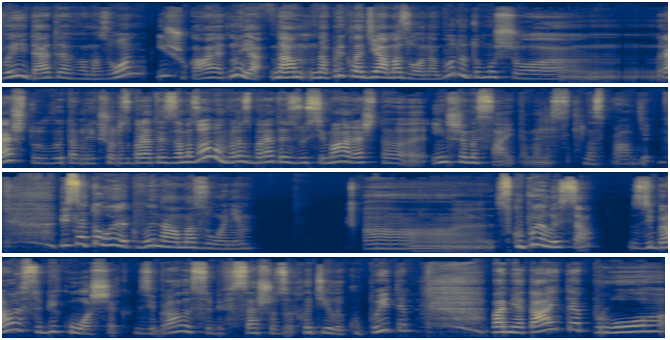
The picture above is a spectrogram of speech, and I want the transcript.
ви йдете в Амазон і шукаєте. Ну, я на, на прикладі Амазона буду, тому що решту ви там, якщо розберетесь з Амазоном, ви розберетесь з усіма решта іншими сайтами нас- насправді. Після того, як ви на Амазоні скупилися, зібрали собі кошик, зібрали собі все, що захотіли купити. Пам'ятайте про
